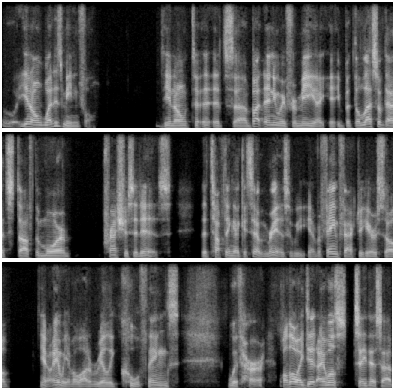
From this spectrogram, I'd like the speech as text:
you know what is meaningful? You know, to, it's. Uh, but anyway, for me, I- but the less of that stuff, the more precious it is. The tough thing, like I said, with Maria, is we have a fame factor here. So, you know, and we have a lot of really cool things with her. Although I did, I will say this, uh,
